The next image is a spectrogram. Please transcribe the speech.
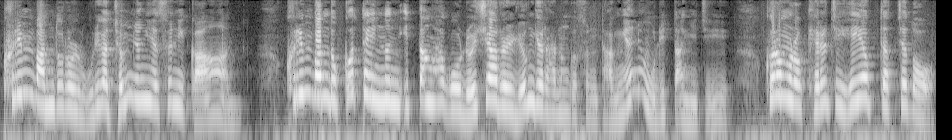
크림반도를 우리가 점령했으니까 크림반도 끝에 있는 이 땅하고 러시아를 연결하는 것은 당연히 우리 땅이지. 그러므로 케르치 해협 자체도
